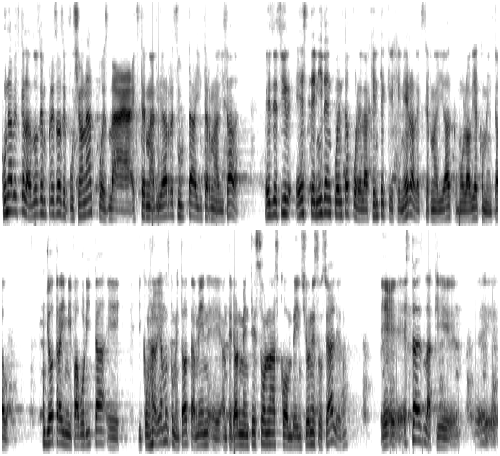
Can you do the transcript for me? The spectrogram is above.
Una vez que las dos empresas se fusionan, pues la externalidad resulta internalizada. Es decir, es tenida en cuenta por el agente que genera la externalidad, como lo había comentado. Y otra y mi favorita, eh, y como lo habíamos comentado también eh, anteriormente, son las convenciones sociales. ¿no? esta es la que eh,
